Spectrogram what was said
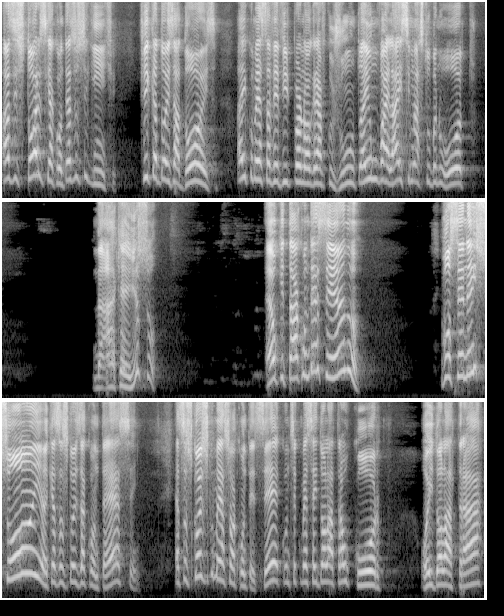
As histórias que acontecem é o seguinte: fica dois a dois, aí começa a ver vídeo pornográfico junto, aí um vai lá e se masturba no outro. Ah, que é isso? É o que está acontecendo. Você nem sonha que essas coisas acontecem. Essas coisas começam a acontecer quando você começa a idolatrar o corpo, ou idolatrar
